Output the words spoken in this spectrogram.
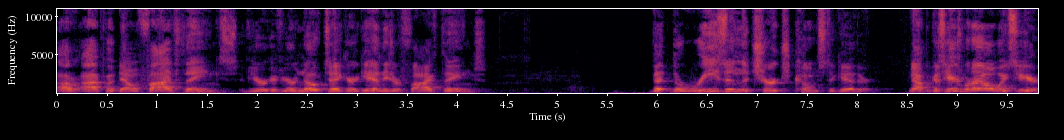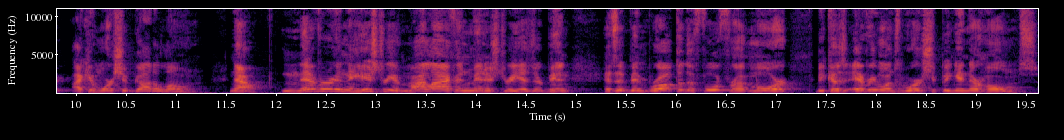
are, I, I put down five things. If you're if you're a note taker, again, these are five things that the reason the church comes together. Now, because here's what I always hear: I can worship God alone. Now, never in the history of my life in ministry has there been has it been brought to the forefront more because everyone's worshiping in their homes.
